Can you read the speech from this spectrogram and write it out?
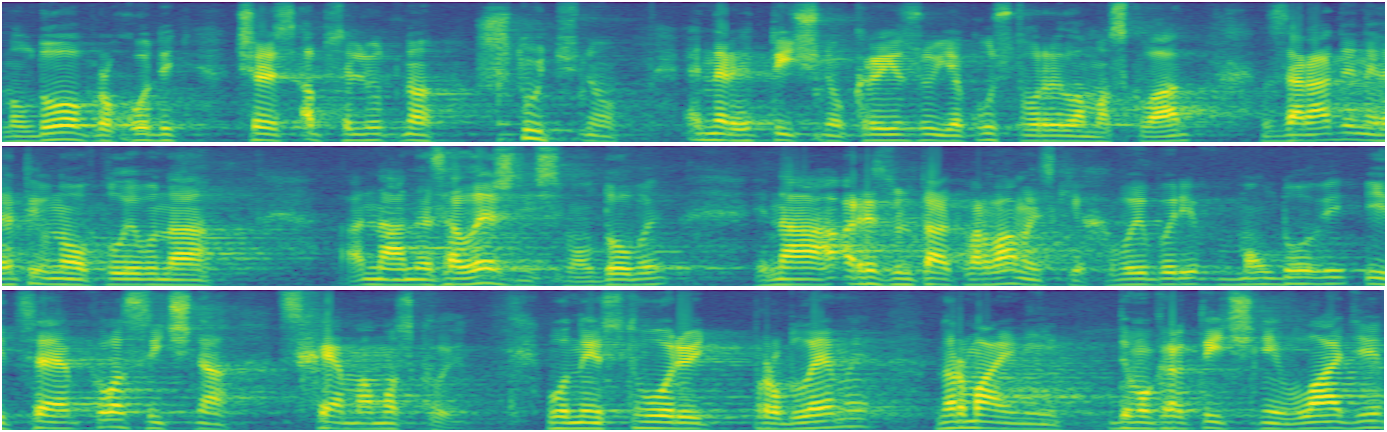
Молдова проходить через абсолютно штучну енергетичну кризу, яку створила Москва заради негативного впливу на, на незалежність Молдови, на результат парламентських виборів в Молдові. І це класична схема Москви. Вони створюють проблеми нормальній демократичній владі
